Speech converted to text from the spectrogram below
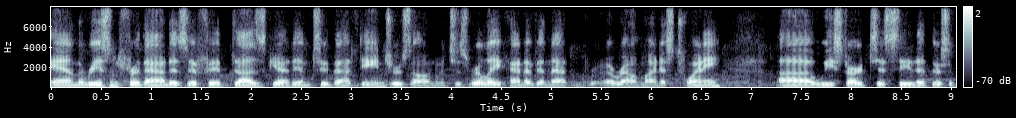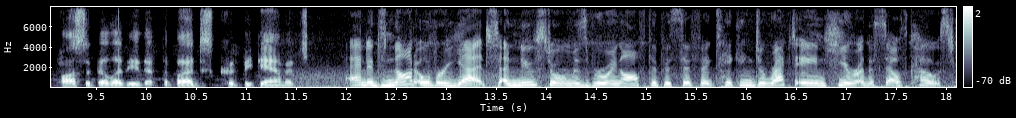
and the reason for that is if it does get into that danger zone, which is really kind of in that around minus 20, uh, we start to see that there's a possibility that the buds could be damaged. And it's not over yet. A new storm is brewing off the Pacific, taking direct aim here on the south coast.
